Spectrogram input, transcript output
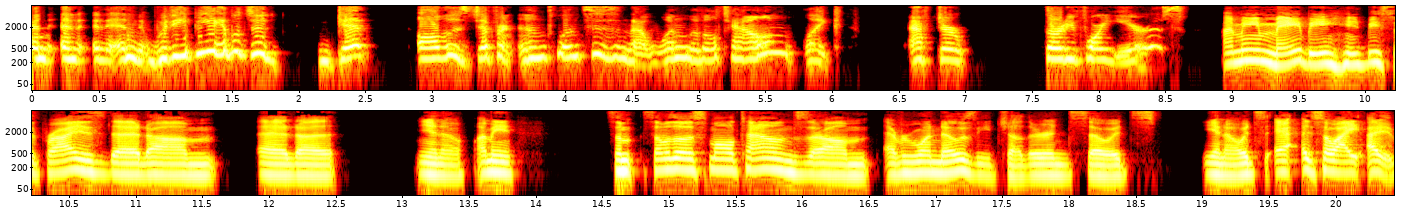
and and and, and would he be able to get all those different influences in that one little town like after 34 years I mean, maybe he'd be surprised at um at uh you know, I mean some some of those small towns um everyone knows each other and so it's you know, it's eh, so I I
